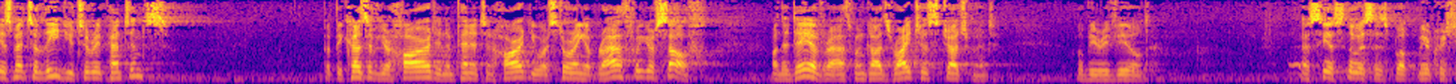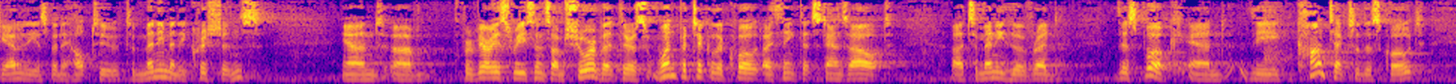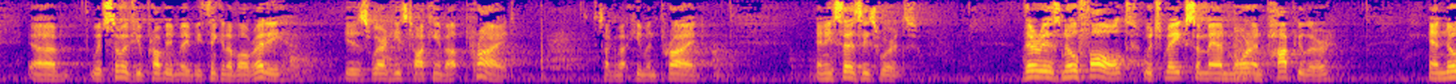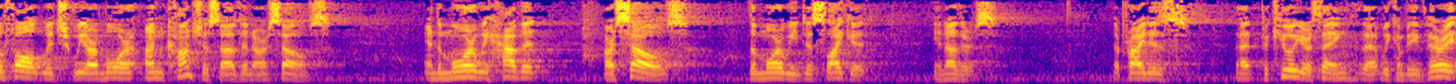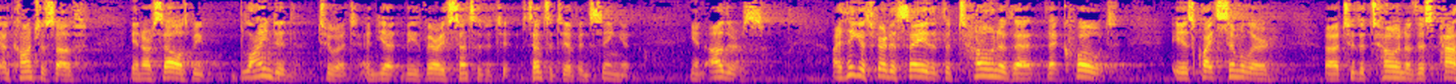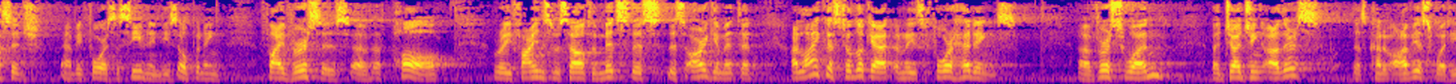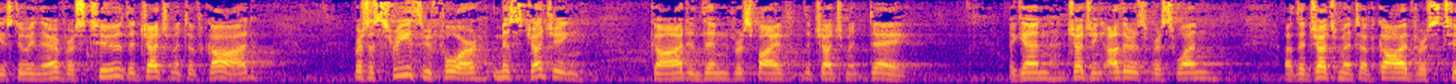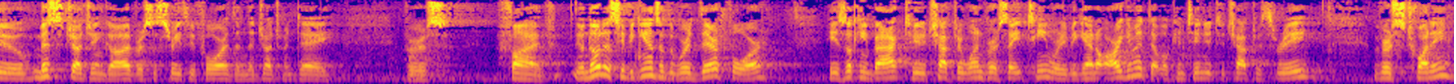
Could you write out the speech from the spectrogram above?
is meant to lead you to repentance. But because of your hard and impenitent heart, you are storing up wrath for yourself on the day of wrath when God's righteous judgment will be revealed. Uh, C.S. Lewis's book, Mere Christianity, has been a help to, to many, many Christians. And um, for various reasons, I'm sure, but there's one particular quote I think that stands out uh, to many who have read this book. And the context of this quote uh, which some of you probably may be thinking of already, is where he's talking about pride. He's talking about human pride. And he says these words, There is no fault which makes a man more unpopular, and no fault which we are more unconscious of in ourselves. And the more we have it ourselves, the more we dislike it in others. That pride is that peculiar thing that we can be very unconscious of in ourselves, be blinded to it, and yet be very sensitive, sensitive in seeing it in others. I think it's fair to say that the tone of that, that quote is quite similar uh, to the tone of this passage uh, before us this evening, these opening five verses of, of, Paul, where he finds himself amidst this, this argument that I'd like us to look at in these four headings. Uh, verse one, uh, judging others. That's kind of obvious what he's doing there. Verse 2, the judgment of God. Verses 3 through 4, misjudging God, and then verse 5, the judgment day. Again, judging others, verse 1, uh, the judgment of God, verse 2, misjudging God, verses 3 through 4, then the judgment day, verse 5. You'll notice he begins with the word therefore. He's looking back to chapter 1, verse 18, where he began an argument that will continue to chapter 3, verse 20.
